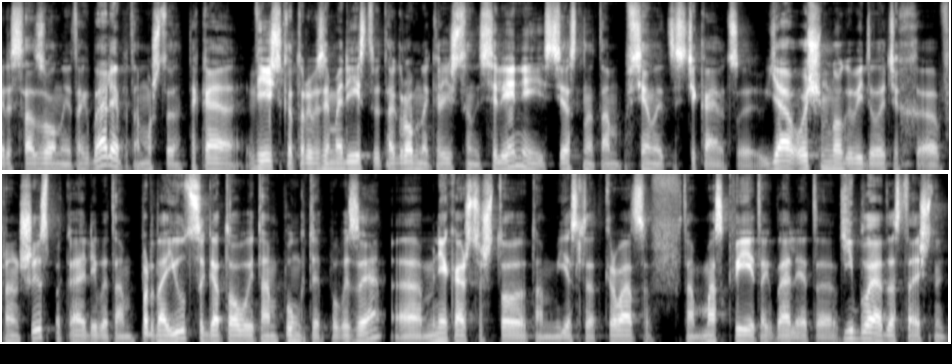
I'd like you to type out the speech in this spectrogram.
Wildberries, Озона и так далее, потому что такая вещь, с которой взаимодействует огромное количество населения, естественно, там все на это стекаются. Я очень много видел этих э, франшиз, пока либо там продаются готовые там пункты ПВЗ. Э, мне кажется, что там, если открываться в там, Москве и так далее, это гиблая достаточно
